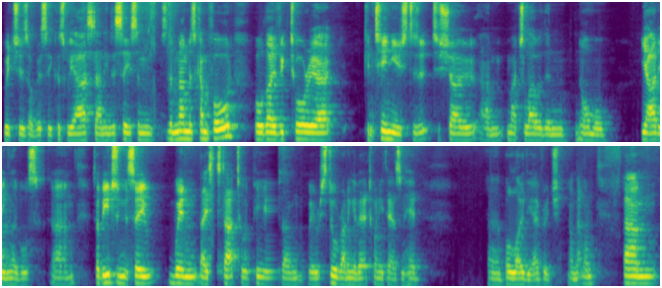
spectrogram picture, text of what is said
which is obviously because we are starting to see some some numbers come forward. Although Victoria continues to to show um, much lower than normal yarding levels. Um, so it'll be interesting to see when they start to appear. Um, we're still running about 20,000 head uh, below the average on that one. Um,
